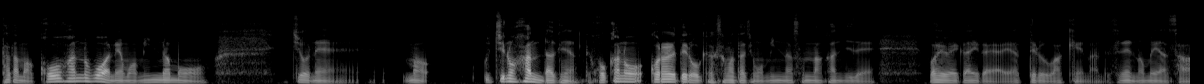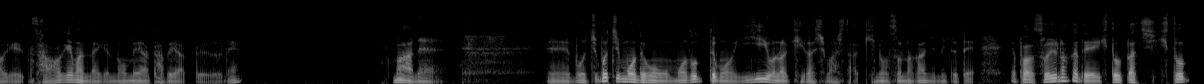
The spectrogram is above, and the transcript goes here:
ただまあ後半の方はねもうみんなもう一応ねまあうちの班だけじゃなくて他の来られてるお客様たちもみんなそんな感じでワイワイガイガイやってるわけなんですね。飲めや騒げ騒げまんないけど飲めや食べやというね。まあねえーぼちぼちもうでも戻ってもいいような気がしました。昨日そんな感じ見てて。やっぱそういう中で人たち、人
